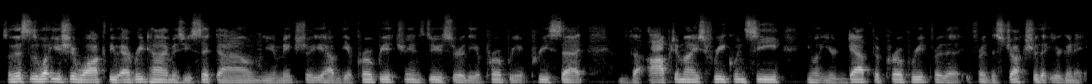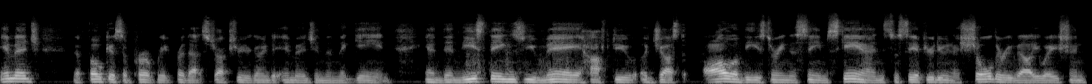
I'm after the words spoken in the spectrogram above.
So this is what you should walk through every time as you sit down. You know, make sure you have the appropriate transducer, the appropriate preset, the optimized frequency. You want your depth appropriate for the for the structure that you're going to image the focus appropriate for that structure you're going to image, and then the gain. And then these things you may have to adjust all of these during the same scan. So say if you're doing a shoulder evaluation,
